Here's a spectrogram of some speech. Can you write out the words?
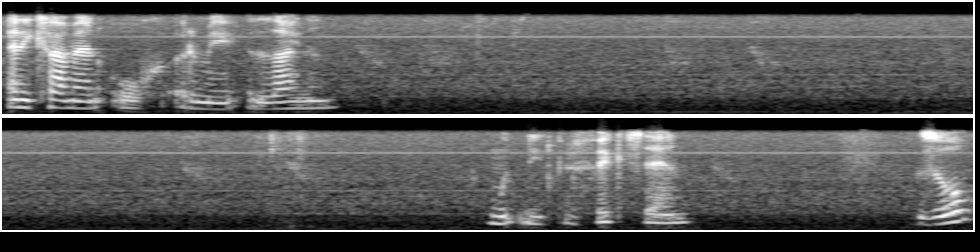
En ik ga mijn oog ermee linen. Moet niet perfect zijn. Zo.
